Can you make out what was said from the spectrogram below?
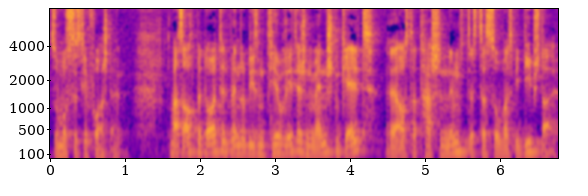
So musst du es dir vorstellen. Was auch bedeutet, wenn du diesem theoretischen Menschen Geld äh, aus der Tasche nimmst, ist das sowas wie Diebstahl.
